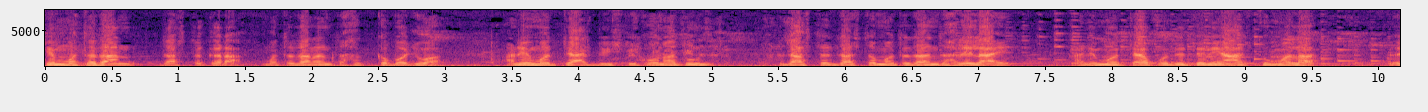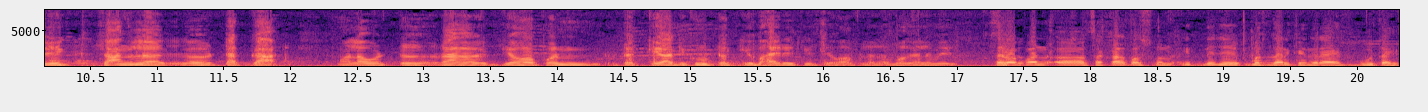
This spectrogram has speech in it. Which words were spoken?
की मतदान जास्त करा. मतदानांचा हक्क बजवा. आणि मग त्याच दृष्टिकोनातून जास्तीत जास्त मतदान झालेलं आहे. आणि मग त्या पद्धतीने आज तुम्हाला एक चांगला टक्का मला वाटतं रा- जेव्हा पण टक्के अधिकृत टक्के बाहेर येतील तेव्हा आपल्याला बघायला मिळेल. तर आपण सकाळपासून इथले जे मतदान केंद्र आहेत बूथ आहेत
